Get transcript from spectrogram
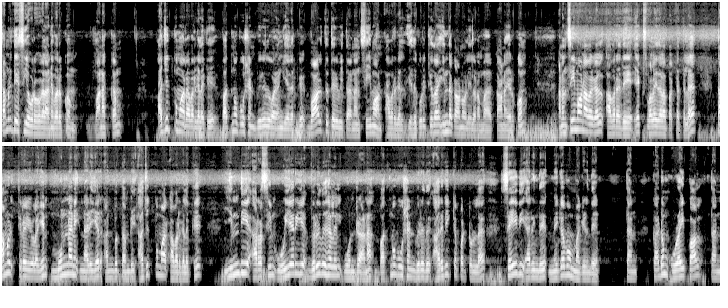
தமிழ் தேசிய உறவுகள் அனைவருக்கும் வணக்கம். அஜித்குமார் அவர்களுக்கு பத்மபூஷன் விருது வழங்கியதற்கு வாழ்த்து தெரிவித்த அண்ணன் சீமான் அவர்கள் இது குறித்து தான் இந்த காணொளியில் நம்ம காண இருக்கோம். அண்ணன் சீமான் அவர்கள் அவரது எக்ஸ் வலைதள பக்கத்தில் தமிழ் திரையுலகின் முன்னணி நடிகர் அன்பு தம்பி அஜித்குமார் அவர்களுக்கு இந்திய அரசின் உயரிய விருதுகளில் ஒன்றான பத்மபூஷன் விருது அறிவிக்கப்பட்டுள்ள செய்தி அறிந்து மிகவும் மகிழ்ந்தேன். தன் கடும் உழைப்பால் தன்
